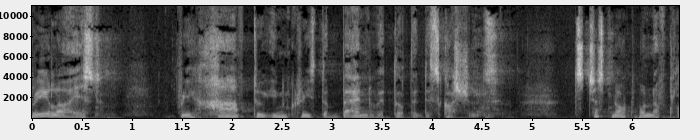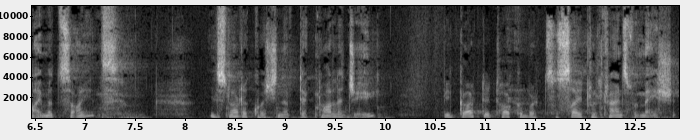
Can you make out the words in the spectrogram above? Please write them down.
realized we have to increase the bandwidth of the discussions. It's just not one of climate science. It's not a question of technology. We've got to talk about societal transformation,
